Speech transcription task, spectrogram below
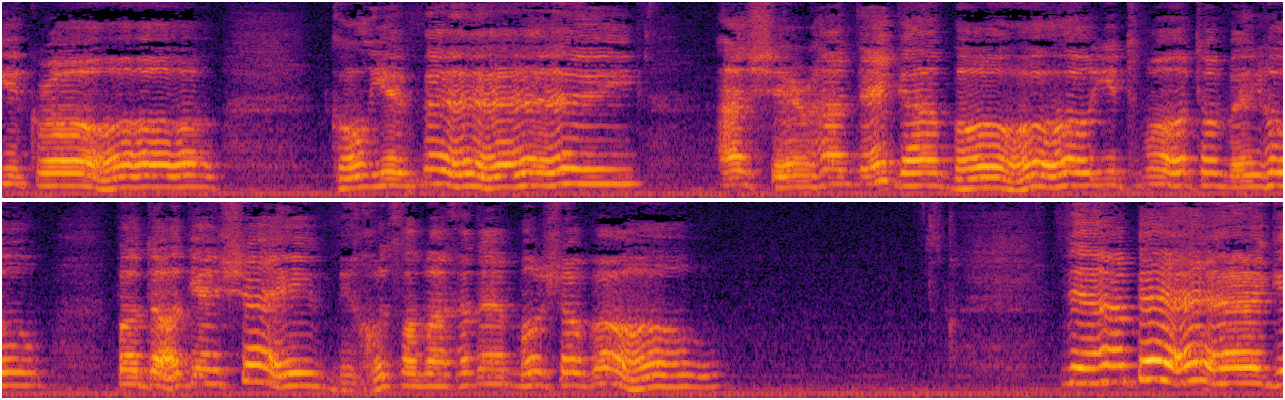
yikro kol yemei אשר הנגע בו יטמות עמהו, פודות ישב מחוץ למחנה מושבו. והבגד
